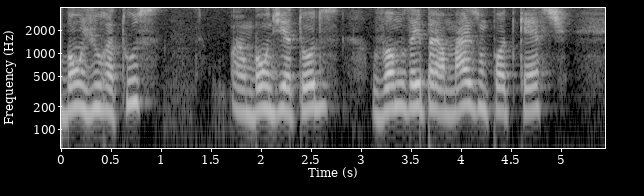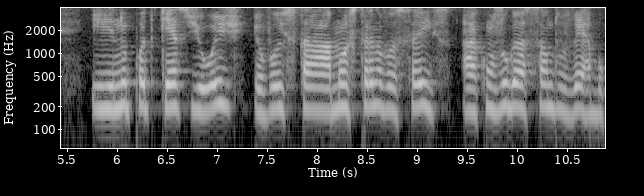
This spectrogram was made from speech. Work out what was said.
bonjour a tous, um bom dia a todos. Vamos aí para mais um podcast. E no podcast de hoje eu vou estar mostrando a vocês a conjugação do verbo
